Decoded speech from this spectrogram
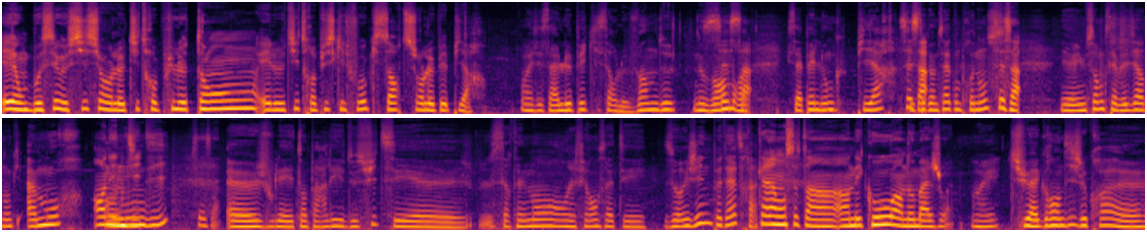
et ont bossé aussi sur le titre Plus le temps et le titre Puisqu'il faut qui sortent sur le Pépillard. Ouais, c'est ça, l'EP qui sort le 22 novembre, qui s'appelle donc Pillard. C'est ça. comme ça qu'on prononce. C'est ça. Euh, il me semble que ça veut dire donc amour En en, hindi. hindi. C'est ça. Euh, je voulais t'en parler de suite, c'est euh, certainement en référence à tes origines peut-être. Carrément, c'est un, un écho, un hommage. Ouais. Ouais. Tu as grandi, je crois, euh,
